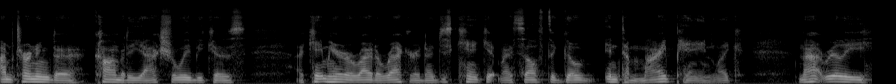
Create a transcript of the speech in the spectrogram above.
I'm turning to comedy actually because I came here to write a record and I just can't get myself to go into my pain. Like, not really,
